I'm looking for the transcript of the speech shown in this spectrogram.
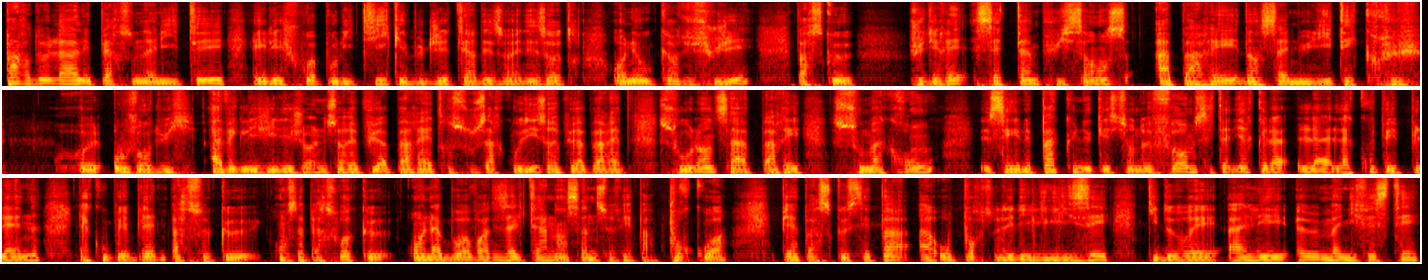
Par-delà les personnalités et les choix politiques et budgétaires des uns et des autres. On est au cœur du sujet parce que, je dirais, cette impuissance apparaît dans sa nullité crue aujourd'hui, avec les Gilets jaunes. Ça aurait pu apparaître sous Sarkozy, ça aurait pu apparaître sous Hollande, ça apparaît sous Macron. Ce n'est pas qu'une question de forme, c'est-à-dire que la, coupe est pleine. La coupe est pleine parce que on s'aperçoit que on a beau avoir des alternances, ça ne se fait pas. Pourquoi? Bien parce que c'est pas aux portes de l'Élysée qui devrait aller euh, manifester,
